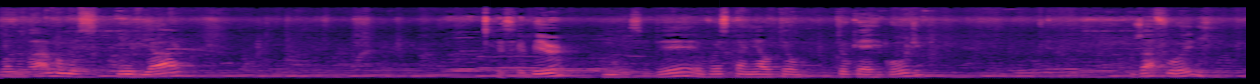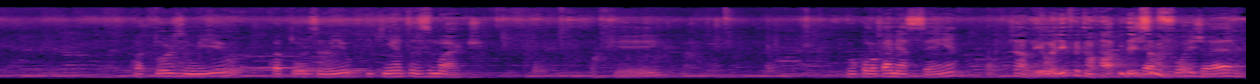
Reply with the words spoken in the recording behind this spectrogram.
Vamos lá, vamos enviar. Receber. Vamos receber. Eu vou escanear o teu, teu QR Code. Já foi. 14 mil, 14.500 smart. Ok. Vou colocar minha senha. Já leu ali? Foi tão rápido isso? Já foi, já era.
